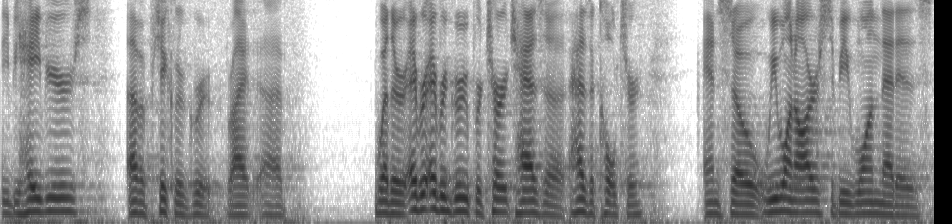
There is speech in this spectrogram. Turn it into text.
the behaviors of a particular group, right? Uh, whether every every group or church has a has a culture, and so we want ours to be one that is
